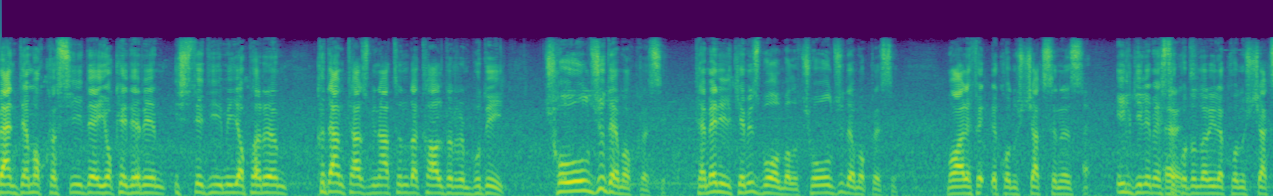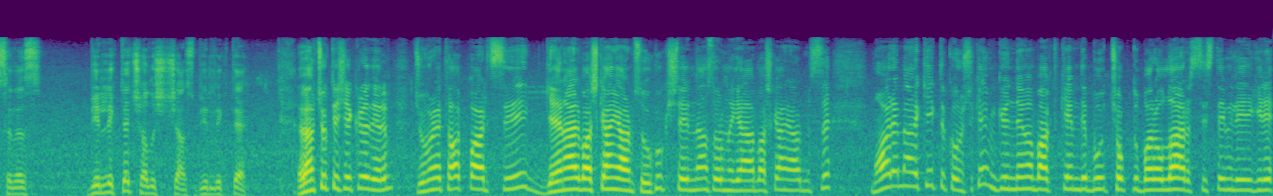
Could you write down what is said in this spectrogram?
ben demokrasiyi de yok ederim, istediğimi yaparım, kıdem tazminatını da kaldırırım. Bu değil. Çoğulcu demokrasi. Temel ilkemiz bu olmalı. Çoğulcu demokrasi. Muhalefetle konuşacaksınız, ilgili meslek Evet. odalarıyla konuşacaksınız. Birlikte çalışacağız, birlikte. Efendim çok teşekkür ederim. Cumhuriyet Halk Partisi Genel Başkan Yardımcısı, Hukuk İşlerinden sorumlu Genel Başkan Yardımcısı Muharrem Erkek'le konuştuk. Hem gündeme baktık hem de bu çoklu barolar sistemiyle ilgili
